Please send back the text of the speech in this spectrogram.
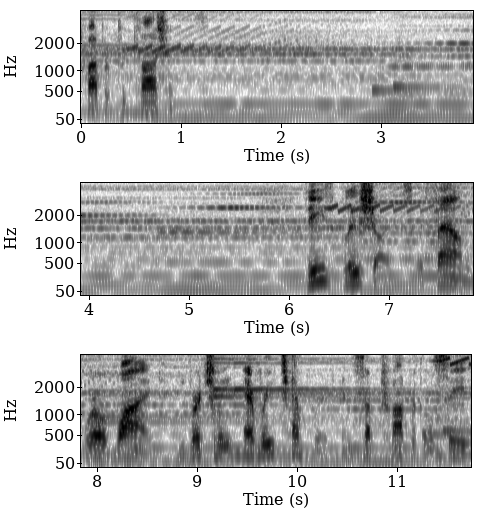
proper precautions. These blue sharks are found worldwide in virtually every temperate and subtropical sea.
